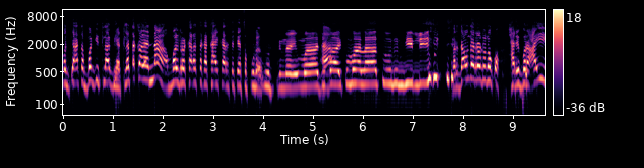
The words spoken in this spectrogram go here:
पण ते आता बघितला भेटला तर कळेल ना. मल्र करायचं का काय करायचं त्याचं पुढं? सुट्टी नाही माझी हा? बायको मला सोडून गेली. बरं जाऊन दे रडू नको. अरे बरं आई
